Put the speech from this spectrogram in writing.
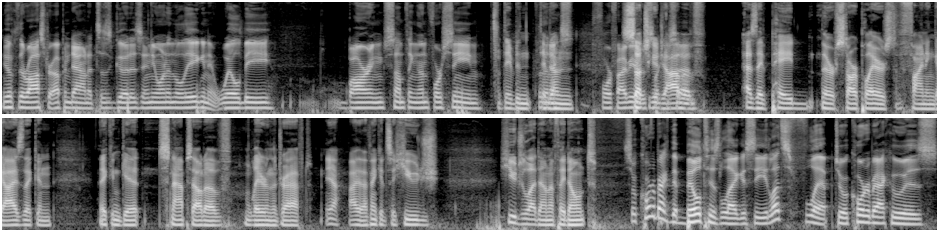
you look at the roster up and down; it's as good as anyone in the league, and it will be, barring something unforeseen, they've been they've the done four or five years. such a good like job of as they've paid their star players to finding guys that can they can get snaps out of later in the draft. Yeah, I, I think it's a huge huge letdown if they don't. So, quarterback that built his legacy. Let's flip to a quarterback who is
